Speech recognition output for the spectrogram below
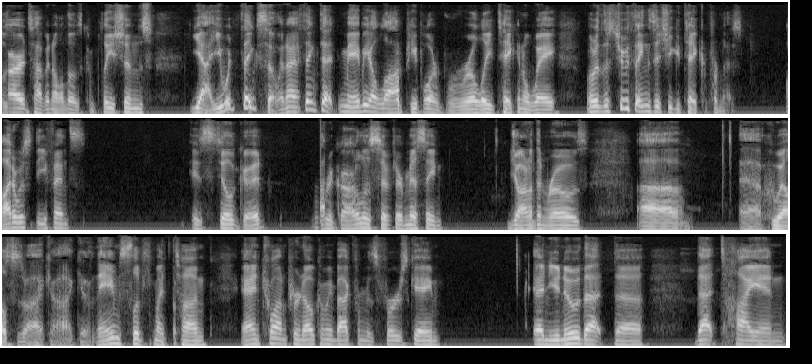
yards, having all those completions. Yeah, you would think so, and I think that maybe a lot of people are really taken away. Well, there's two things that you could take from this. Ottawa's defense is still good, regardless if they're missing Jonathan Rose, um, uh, who else is like uh, his name slips my tongue. Antoine Pruneau coming back from his first game, and you knew that uh, that tie-in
